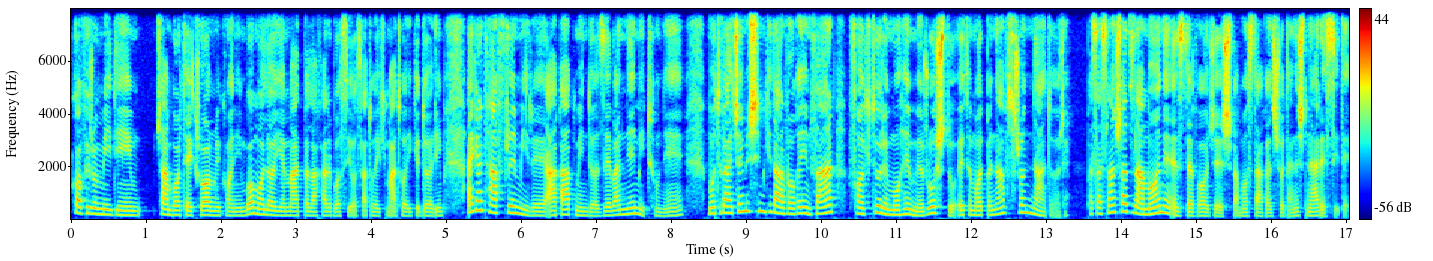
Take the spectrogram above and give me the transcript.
کافی رو میدیم چند بار تکرار می‌کنیم با ملایمت بالاخره با سیاست و حکمت هایی که داریم. اگر تفره میره عقب میندازه و نمی‌تونه متوجه میشیم که در واقع این فرد فاکتور مهم رشد و اعتماد به نفس رو نداره. پس اصلا شاید زمان ازدواجش و مستقل شدنش نرسیده.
